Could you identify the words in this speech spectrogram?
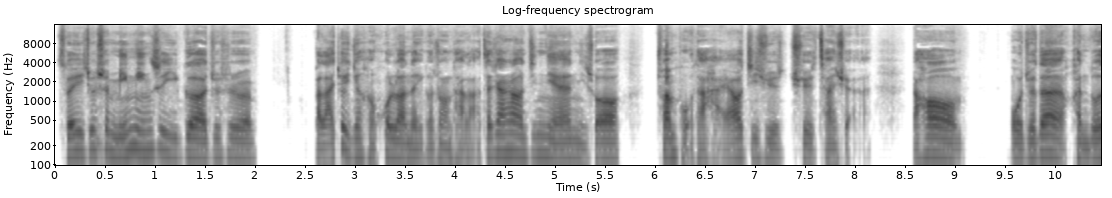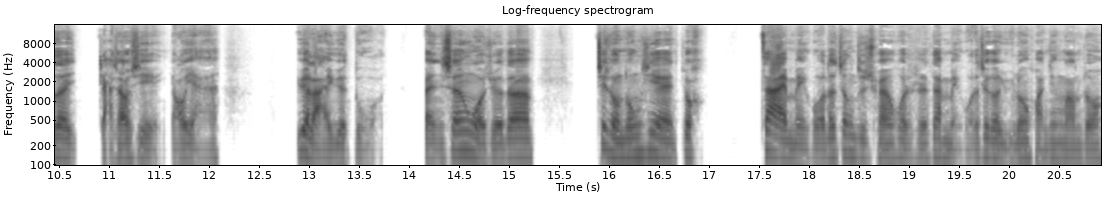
所以就是明明是一个就是本来就已经很混乱的一个状态了，再加上今年你说川普他还要继续去参选，然后我觉得很多的假消息、谣言越来越多。本身我觉得这种东西就在美国的政治圈或者是在美国的这个舆论环境当中，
